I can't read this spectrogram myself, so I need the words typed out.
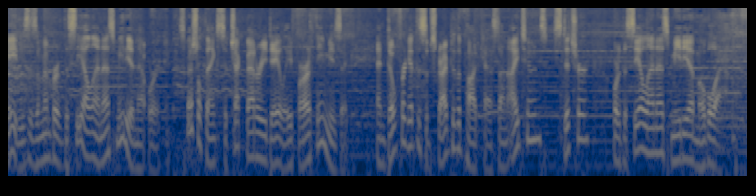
80s is a member of the CLNS Media Network. Special thanks to Check Battery Daily for our theme music. And don't forget to subscribe to the podcast on iTunes, Stitcher, or the CLNS Media mobile app.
